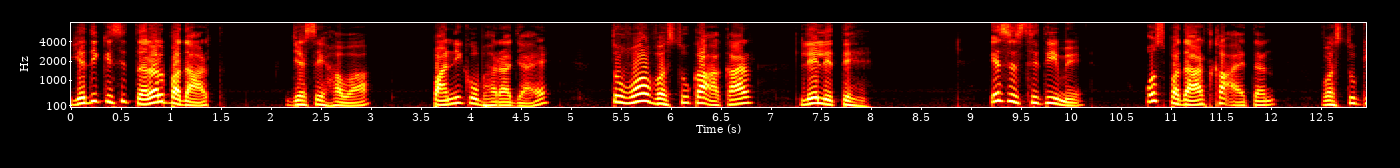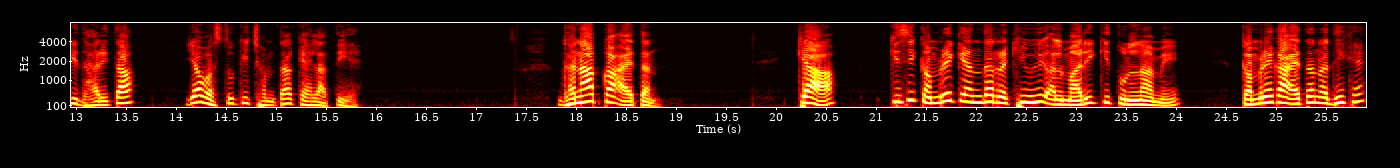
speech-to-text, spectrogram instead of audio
यदि किसी तरल पदार्थ, जैसे हवा, पानी को भरा जाए तो वह वस्तु का आकार ले लेते हैं। इस स्थिति में उस पदार्थ का आयतन वस्तु की धारिता या वस्तु की क्षमता कहलाती है। घनाप का आयतन। क्या किसी कमरे के अंदर रखी हुई अलमारी की तुलना में कमरे का आयतन अधिक है?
